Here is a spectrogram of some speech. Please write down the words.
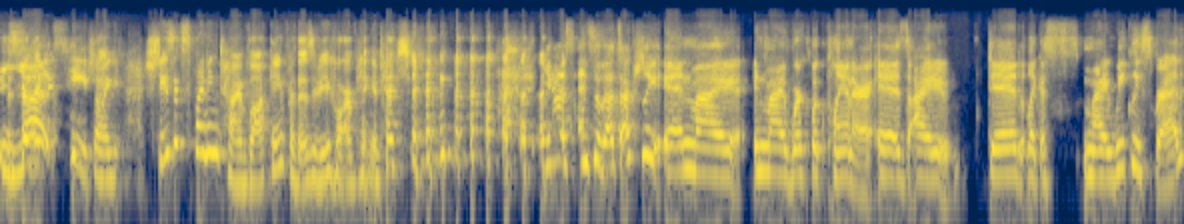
Yes. teach. I'm like she's explaining time blocking for those of you who aren't paying attention. yes, and so that's actually in my in my workbook planner. Is I did like a my weekly spread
